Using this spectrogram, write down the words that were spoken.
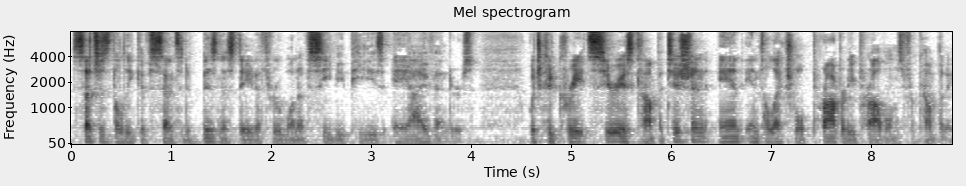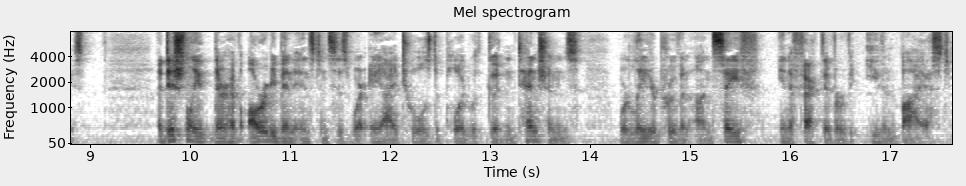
such as the leak of sensitive business data through one of CBP's AI vendors, which could create serious competition and intellectual property problems for companies. Additionally, there have already been instances where AI tools deployed with good intentions were later proven unsafe, ineffective, or even biased.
